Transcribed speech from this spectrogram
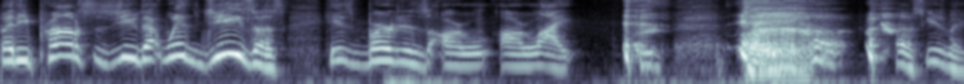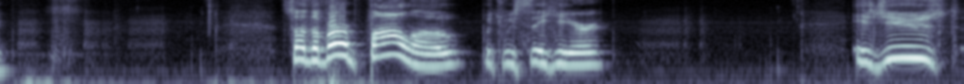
but he promises you that with Jesus, his burdens are, are light. Excuse me. So the verb follow, which we see here, is used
